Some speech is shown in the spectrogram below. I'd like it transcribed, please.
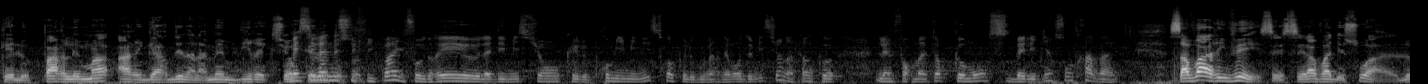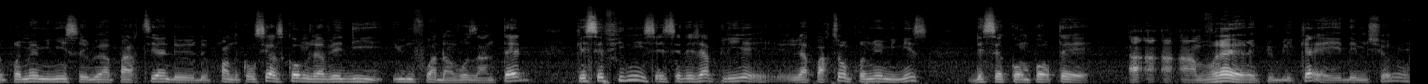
que le Parlement a regardé dans la même direction. Mais cela ne suffit pas, il faudrait euh, la démission que le Premier ministre, que le gouvernement démissionne, afin que l'informateur commence bel et bien son travail. Ça va arriver, cela va de soi. Le Premier ministre lui appartient de, de prendre conscience, comme j'avais dit une fois dans vos antennes, que c'est fini, c'est déjà plié. Il appartient au Premier ministre de se comporter en, vrai républicain et démissionner.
